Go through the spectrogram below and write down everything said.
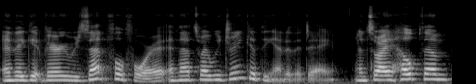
and they get very resentful for it. And that's why we drink at the end of the day. And so I help them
